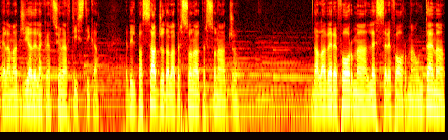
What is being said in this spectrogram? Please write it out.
e la magia della creazione artistica ed il passaggio dalla persona al personaggio, dall'avere forma all'essere forma, un tema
